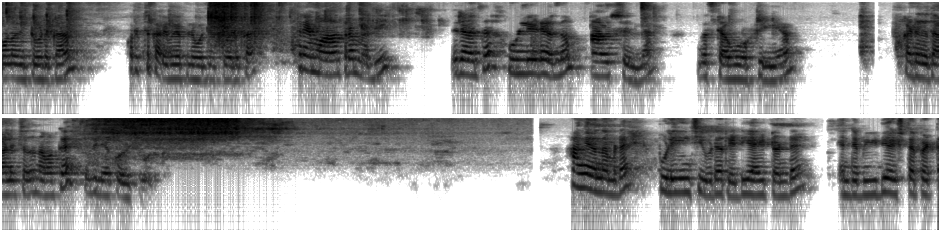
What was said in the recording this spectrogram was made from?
മുളക് ഇട്ട് കൊടുക്കാം. കുറച്ച് കറിവേപ്പില കൂടി ഇട്ട് കൊടുക്കാം. ഇത്രയും മാത്രം മതി. ഇതിനകത്ത് ഉള്ളിയുടെ ഒന്നും ആവശ്യമില്ല. നമുക്ക് സ്റ്റവ് ഓഫ് ചെയ്യാം. കടുക് താളിച്ചത് നമുക്ക് ഇതിലേക്ക് ഒഴിച്ചു കൊടുക്കാം. അങ്ങനെ നമ്മുടെ പുളിയിഞ്ചി ഇവിടെ റെഡി ആയിട്ടുണ്ട്. എന്റെ വീഡിയോ ഇഷ്ടപ്പെട്ട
